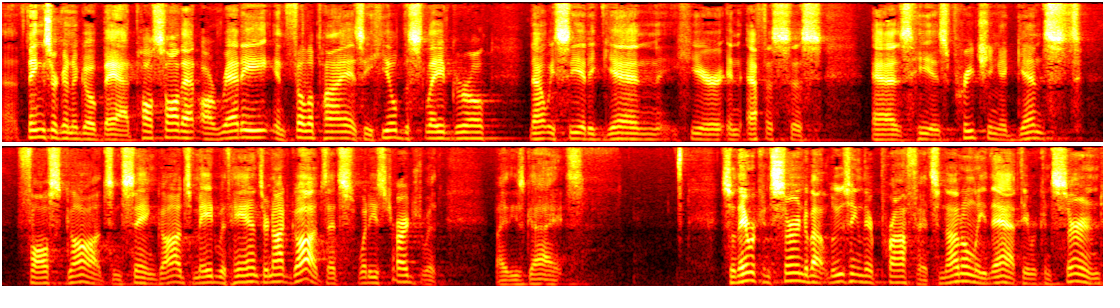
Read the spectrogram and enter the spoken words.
uh, things are going to go bad. Paul saw that already in Philippi as he healed the slave girl. Now we see it again here in Ephesus as he is preaching against false gods and saying gods made with hands are not gods. That's what he's charged with by these guys. So they were concerned about losing their profits. Not only that, they were concerned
